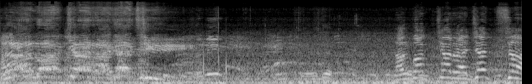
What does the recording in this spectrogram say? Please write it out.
लालबागच्या राजाची लालबागच्या राजाचा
